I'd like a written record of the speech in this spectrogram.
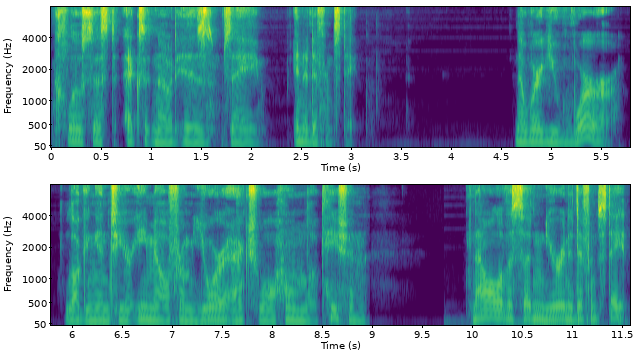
closest exit node is, say, in a different state. Now, where you were logging into your email from your actual home location, now all of a sudden you're in a different state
